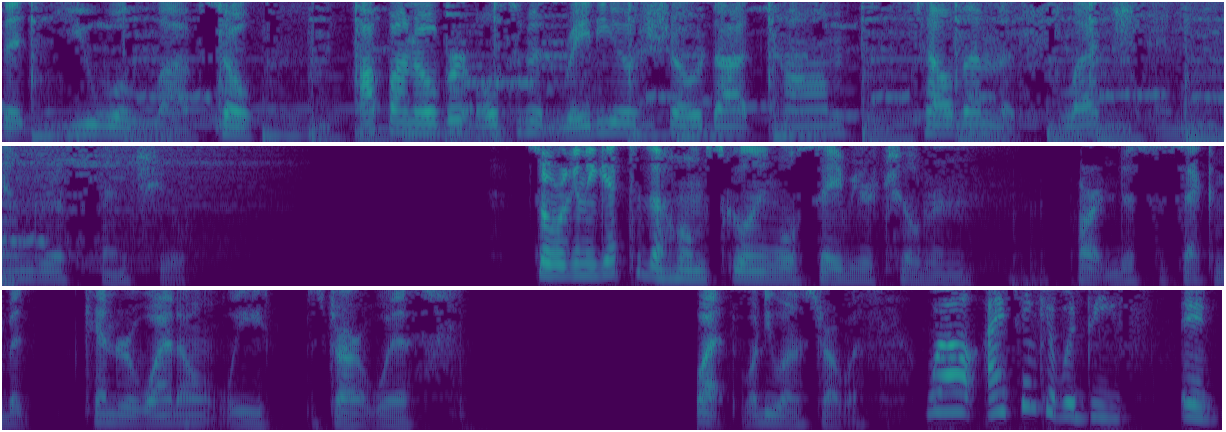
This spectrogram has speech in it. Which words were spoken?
that you will love. So hop on over ultimateradioshow.com. Tell them that Fletch and Kendra sent you. So we're going to get to the homeschooling will save your children part in just a second, but Kendra, why don't we start with what? What do you want to start with? Well, I think it would be it'd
